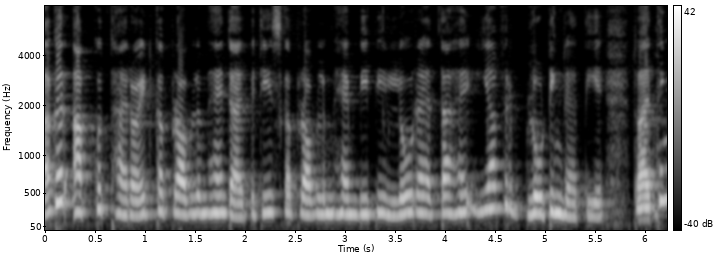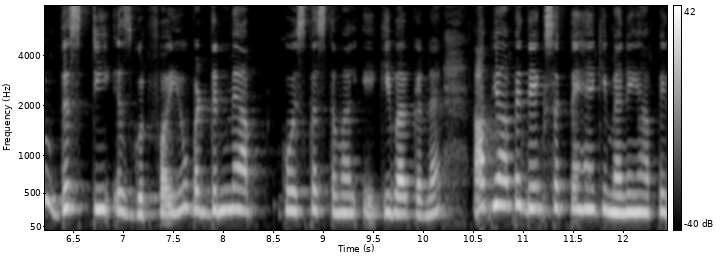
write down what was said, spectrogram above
अगर आपको थायराइड का प्रॉब्लम है डायबिटीज़ का प्रॉब्लम है बीपी लो रहता है या फिर ब्लोटिंग रहती है तो I think this tea is good for you but दिन में आप आपको इसका इस्तेमाल एक ही बार करना है। आप यहाँ पे देख सकते हैं कि मैंने यहाँ पे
